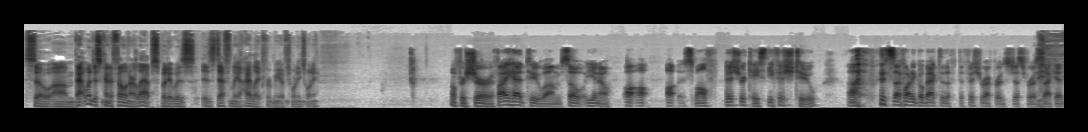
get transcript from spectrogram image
so um, that one just kind of fell in our laps but it was is definitely a highlight for me of 2020 Oh, for sure. If I had to, um, so you know, all, all, small fish or tasty fish too. Uh, so I want to go back to the, the fish reference just for a second.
